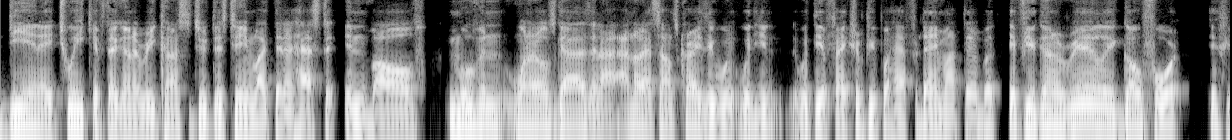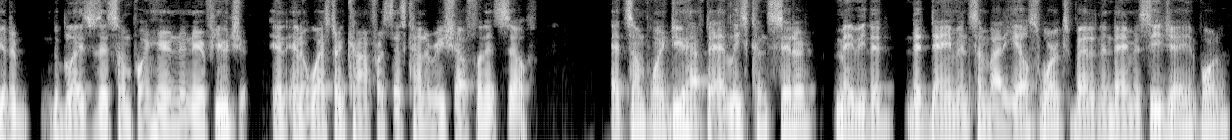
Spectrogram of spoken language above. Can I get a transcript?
DNA tweak if they're going to reconstitute this team, like that it has to involve moving one of those guys? And I, I know that sounds crazy with, with, you with the affection people have for Dame out there, but if you're going to really go for it, if you're the, the Blazers at some point here in the near future, in, in a Western Conference that's kind of reshuffling itself, at some point, do you have to at least consider maybe that that Dame and somebody else works better than Dame and CJ in Portland?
